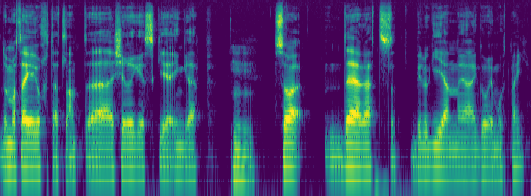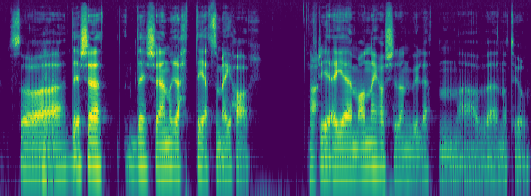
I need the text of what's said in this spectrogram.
Da måtte jeg ha gjort et eller annet uh, kirurgisk inngrep. mhm. Så det er rett og slett biologien eh, går imot meg. Så eh, det, er ikke, det er ikke en rettighet som jeg har. Nei. Fordi jeg er mann, jeg har ikke den muligheten av uh, naturen.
